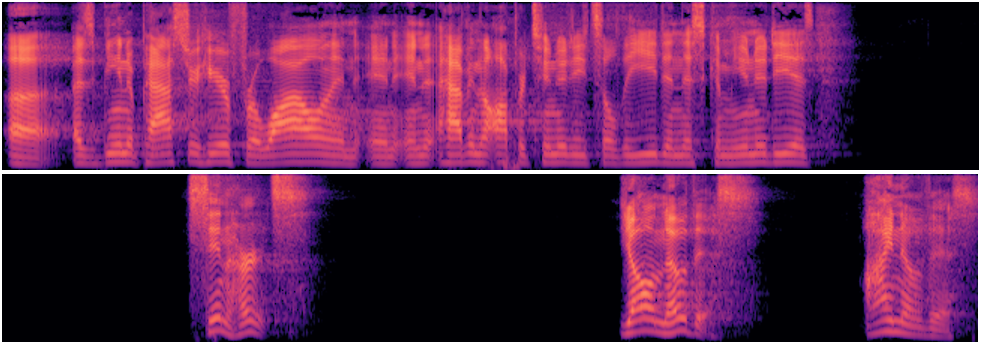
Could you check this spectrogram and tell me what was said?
uh, as being a pastor here for a while and, and, and having the opportunity to lead in this community, is sin hurts. Y'all know this. I know this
